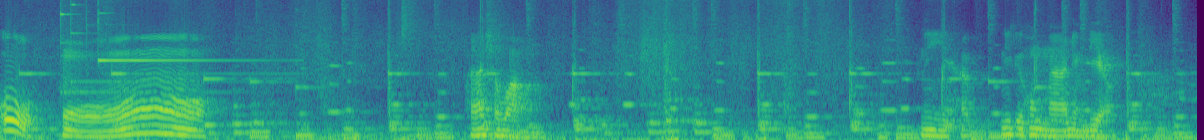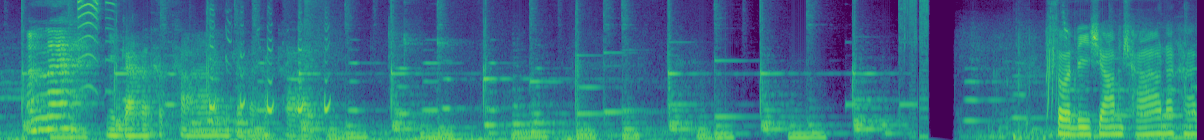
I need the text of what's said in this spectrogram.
โอ้โห พระราชวัง นี่ครับ นี่คือห้องน้ำอย่างเดียว อันนะมีการมาทักทาย มีการมาทักทายสวัสดีชามเช้านะครับ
